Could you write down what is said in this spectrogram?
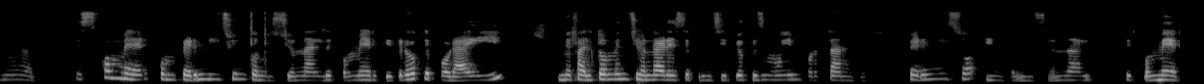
No, es comer con permiso incondicional de comer, que creo que por ahí me faltó mencionar ese principio que es muy importante. Permiso incondicional de comer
